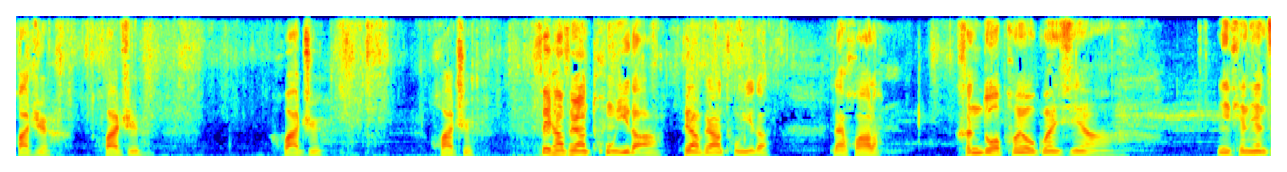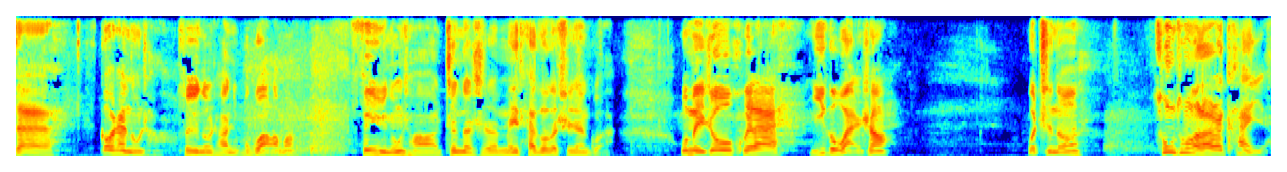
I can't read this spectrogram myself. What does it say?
花枝，花枝，花枝，花枝，非常非常统一的啊，非常非常统一的来花了。很多朋友关心啊，你天天在高山农场、飞羽农场，你不管了吗？飞羽农场真的是没太多的时间管。我每周回来一个晚上，我只能匆匆的来这看一眼。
